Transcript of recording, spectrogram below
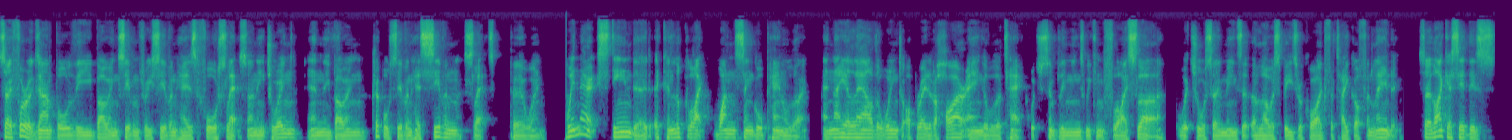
So, for example, the Boeing 737 has four slats on each wing, and the Boeing 777 has seven slats per wing. When they're extended, it can look like one single panel though, and they allow the wing to operate at a higher angle of attack, which simply means we can fly slower, which also means that the lower speeds required for takeoff and landing. So, like I said, there's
